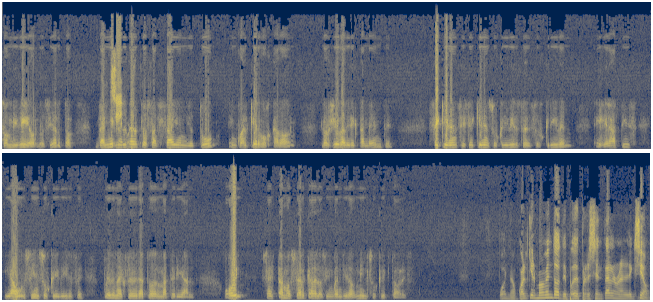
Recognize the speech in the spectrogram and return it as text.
son videos, ¿no es cierto? Daniel Alberto Safsay en YouTube, en cualquier buscador, los lleva directamente. Se quieren, si se quieren suscribir, se suscriben, es gratis, y aún sin suscribirse pueden acceder a todo el material. Hoy ya estamos cerca de los 52.000 suscriptores. Bueno, en cualquier momento te puedes presentar en una elección.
